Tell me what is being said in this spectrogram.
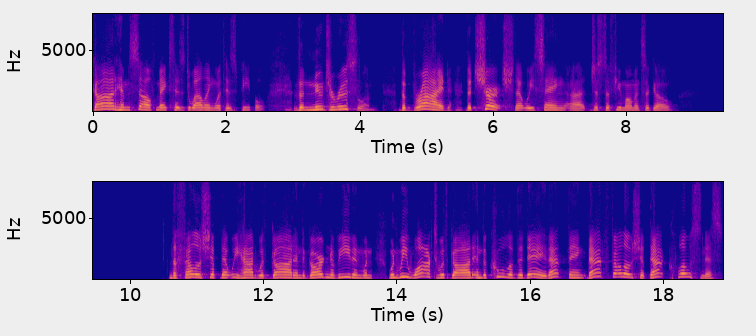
God Himself makes His dwelling with His people. The New Jerusalem, the bride, the church that we sang uh, just a few moments ago. The fellowship that we had with God in the Garden of Eden when, when we walked with God in the cool of the day, that thing, that fellowship, that closeness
